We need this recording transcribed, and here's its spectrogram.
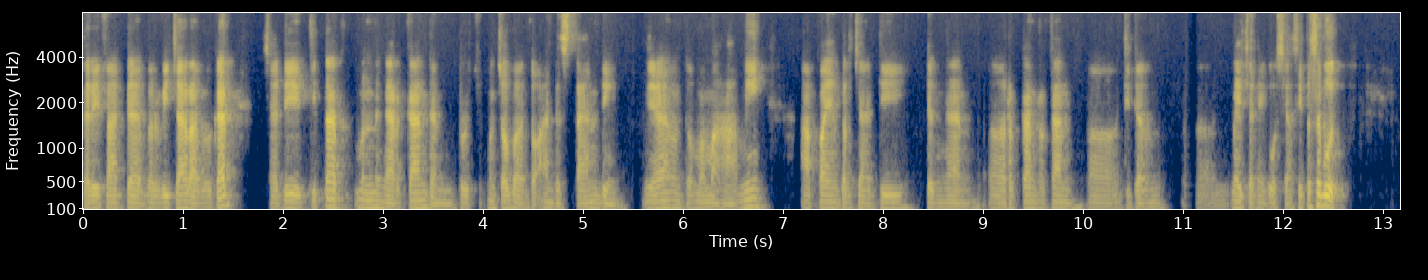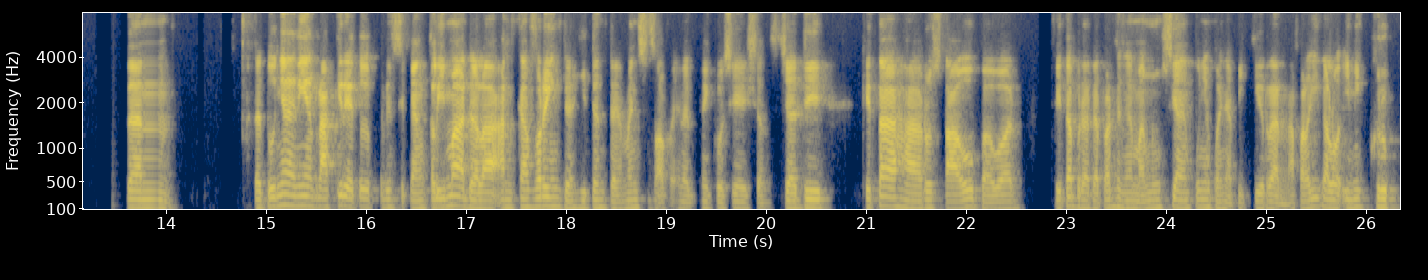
daripada berbicara, bukan? Jadi kita mendengarkan dan mencoba untuk understanding, ya, untuk memahami apa yang terjadi dengan eh, rekan-rekan eh, di dalam eh, meja negosiasi tersebut. Dan tentunya ini yang terakhir yaitu prinsip yang kelima adalah uncovering the hidden dimensions of negotiations. Jadi kita harus tahu bahwa kita berhadapan dengan manusia yang punya banyak pikiran, apalagi kalau ini grup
